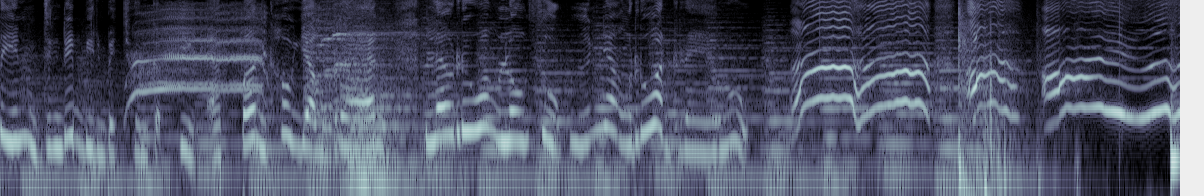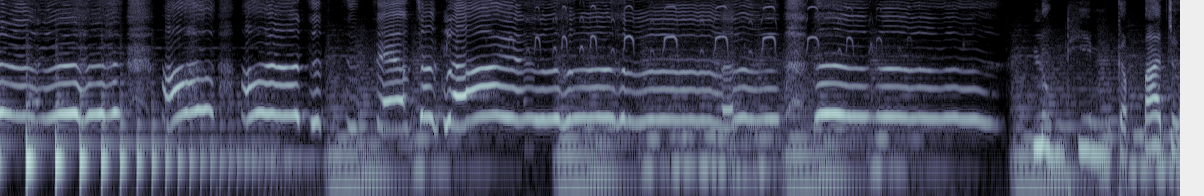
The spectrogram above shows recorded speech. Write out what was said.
ตินจึงได้บินไปชนกับกิ่งแอปเปิลเข้าอย่างแรง แล้วร่วงลงสู่พื้นอย่างรวดเร็วเจ็บจังเลย ลุงทิมกับป้าจู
